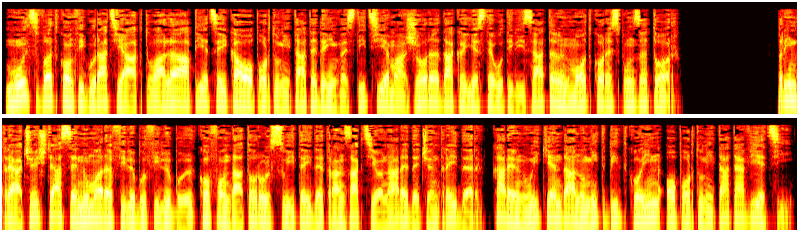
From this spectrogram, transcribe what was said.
Mulți văd configurația actuală a pieței ca o oportunitate de investiție majoră dacă este utilizată în mod corespunzător. Printre aceștia se numără Philip Philip, cofondatorul suitei de tranzacționare de Centrader, care în weekend a numit Bitcoin oportunitatea vieții.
